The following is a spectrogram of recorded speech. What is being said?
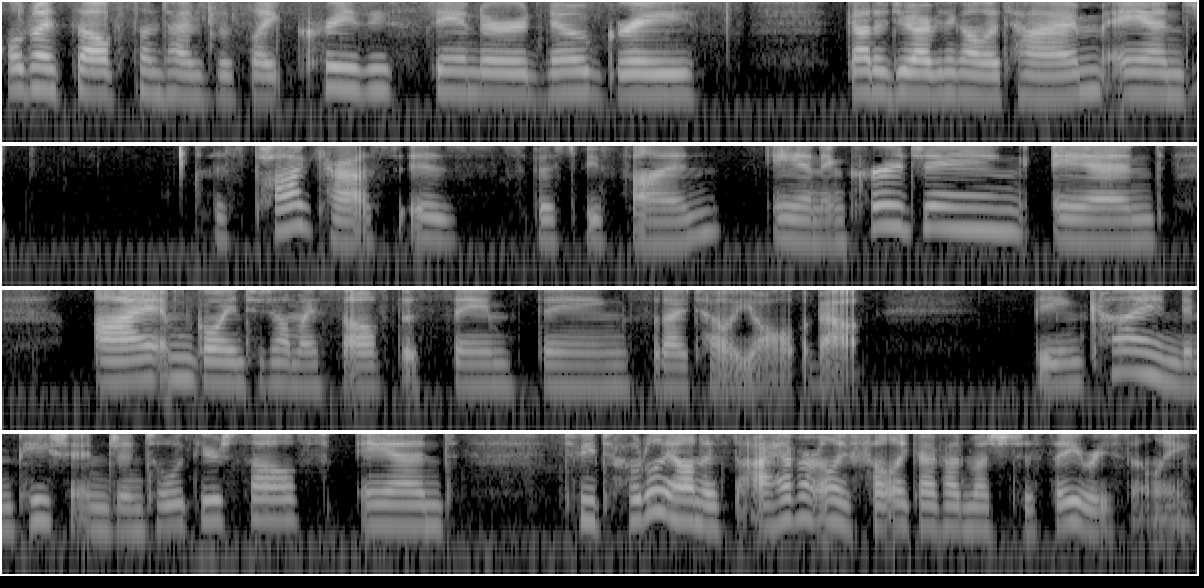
hold myself sometimes this like crazy standard, no grace, got to do everything all the time. And this podcast is supposed to be fun and encouraging. And I am going to tell myself the same things that I tell y'all about being kind and patient and gentle with yourself. And to be totally honest, I haven't really felt like I've had much to say recently.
